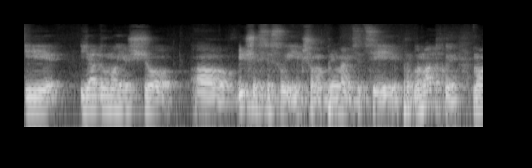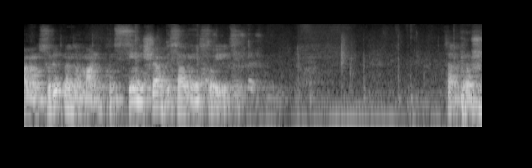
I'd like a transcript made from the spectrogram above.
І я думаю, що в більшості своїй, якщо ми приймемося цією проблематикою, ми маємо абсолютно нормальний конституційний шлях досягнення своєї цілі. Так, прошу.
